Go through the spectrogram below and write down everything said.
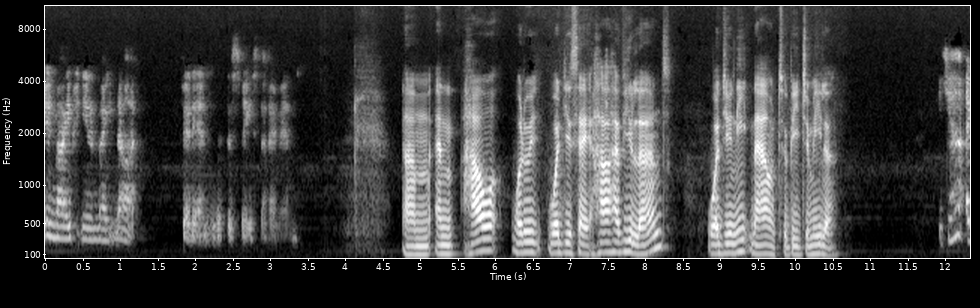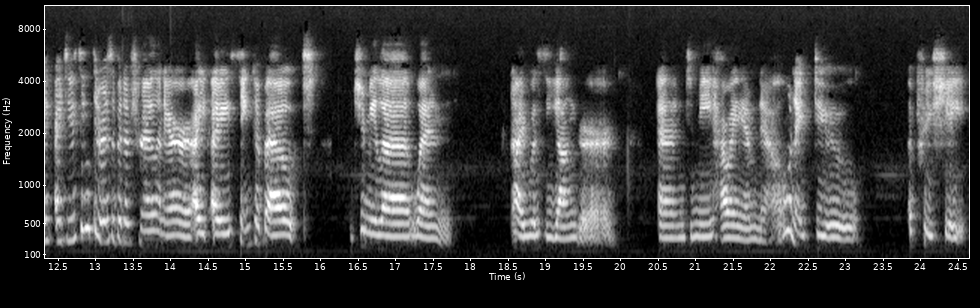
in my opinion, might not fit in with the space that I'm in. Um, and how? What do we, What do you say? How have you learned? What do you need now to be Jamila? Yeah, I, I do think there is a bit of trial and error. I, I think about Jamila when I was younger and me how I am now, and I do appreciate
